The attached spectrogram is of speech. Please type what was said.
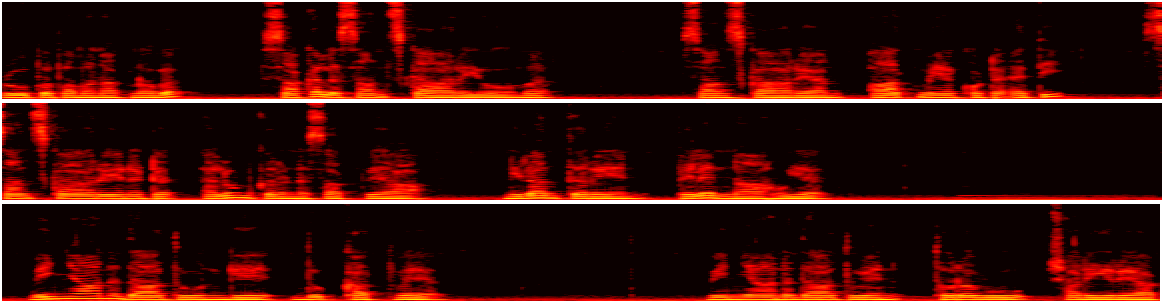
රූප පමණක් නොව සකල සංස්කාරයෝම සංස්කාරයන් ආත්මය කොට ඇති සංස්කාරයනට ඇලුම් කරන සත්වයා නිරන්තරයෙන් පෙළෙන්නාහුය. විඥාන ධාතුන්ගේ දුක්ඛත්වය විඥාන ධාතුවෙන් තොර වූ ශරීරයක්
